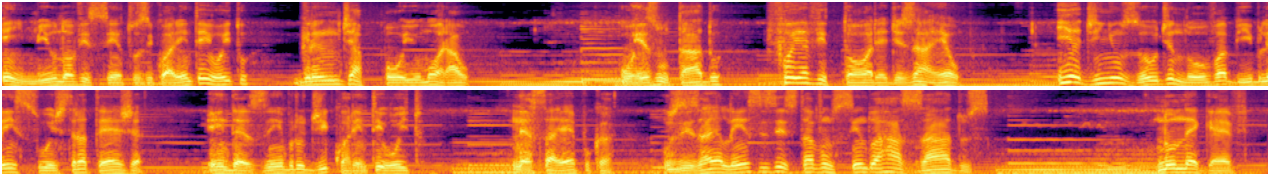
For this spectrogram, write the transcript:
em 1948, grande apoio moral. O resultado foi a vitória de Israel. E Adin usou de novo a Bíblia em sua estratégia, em dezembro de 48. Nessa época, os israelenses estavam sendo arrasados no Negev.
